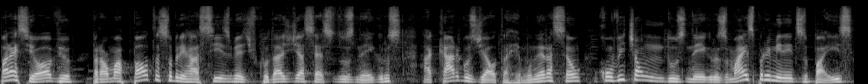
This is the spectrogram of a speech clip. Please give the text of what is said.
Parece óbvio, para uma pauta sobre racismo e a dificuldade de acesso dos negros a cargos de alta remuneração, o convite a um dos negros mais proeminentes do país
